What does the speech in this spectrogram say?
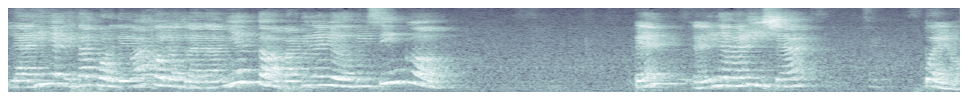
la línea que está por debajo de los tratamientos a partir del año 2005? ¿Ven? La línea amarilla. Bueno,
